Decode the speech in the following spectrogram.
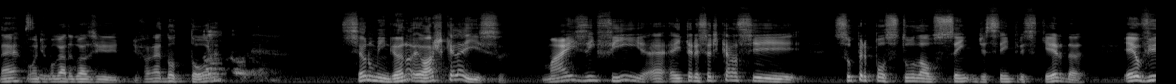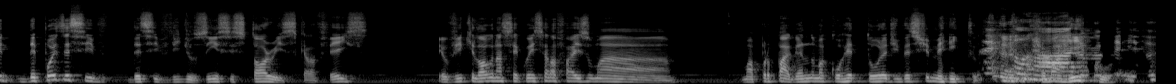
né? Como Sim. advogado gosta de, de falar, é doutora. Doutora. Se eu não me engano, eu acho que ela é isso. Mas, enfim, é, é interessante que ela se superpostula ao cen de centro-esquerda. Eu vi, depois desse, desse videozinho, esse stories que ela fez, eu vi que logo na sequência ela faz uma, uma propaganda numa corretora de investimento. Claro, Chama meu Rico. querido.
